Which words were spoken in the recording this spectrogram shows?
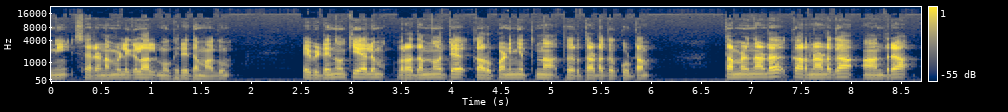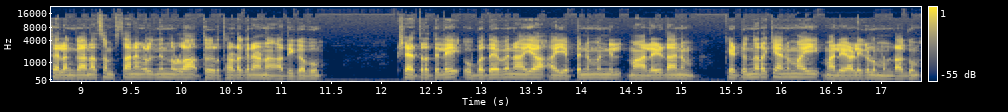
ഇനി ശരണം വിളികളാൽ മുഖരിതമാകും. എവിടെ നോക്കിയാലും വ്രതം നോറ്റ് കറുപ്പണിഞ്ഞെത്തുന്ന തീർത്ഥാടക കൂട്ടം. തമിഴ്നാട് കർണാടക ആന്ധ്ര തെലങ്കാന സംസ്ഥാനങ്ങളിൽ നിന്നുള്ള തീർത്ഥാടകരാണ് അധികവും. ക്ഷേത്രത്തിലെ ഉപദേവനായ അയ്യപ്പന് മുന്നിൽ മാലയിടാനും കെട്ടുനിറയ്ക്കാനുമായി മലയാളികളുമുണ്ടാകും.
